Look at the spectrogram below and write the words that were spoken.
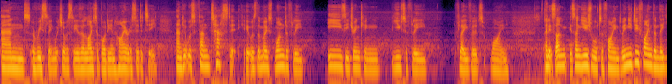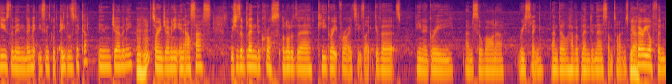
and a Riesling, which obviously is a lighter body and higher acidity. And it was fantastic. It was the most wonderfully easy drinking, beautifully flavoured wine. And it's un, it's unusual to find. When you do find them, they use them in. They make these things called Edelzwicker in Germany. Mhm. Sorry, in Germany, in Alsace, which is a blend across a lot of their key grape varieties like Gewurz, Pinot Gris, um, Sylvaner, Riesling, and they'll have a blend in there sometimes. But Yeah. very often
